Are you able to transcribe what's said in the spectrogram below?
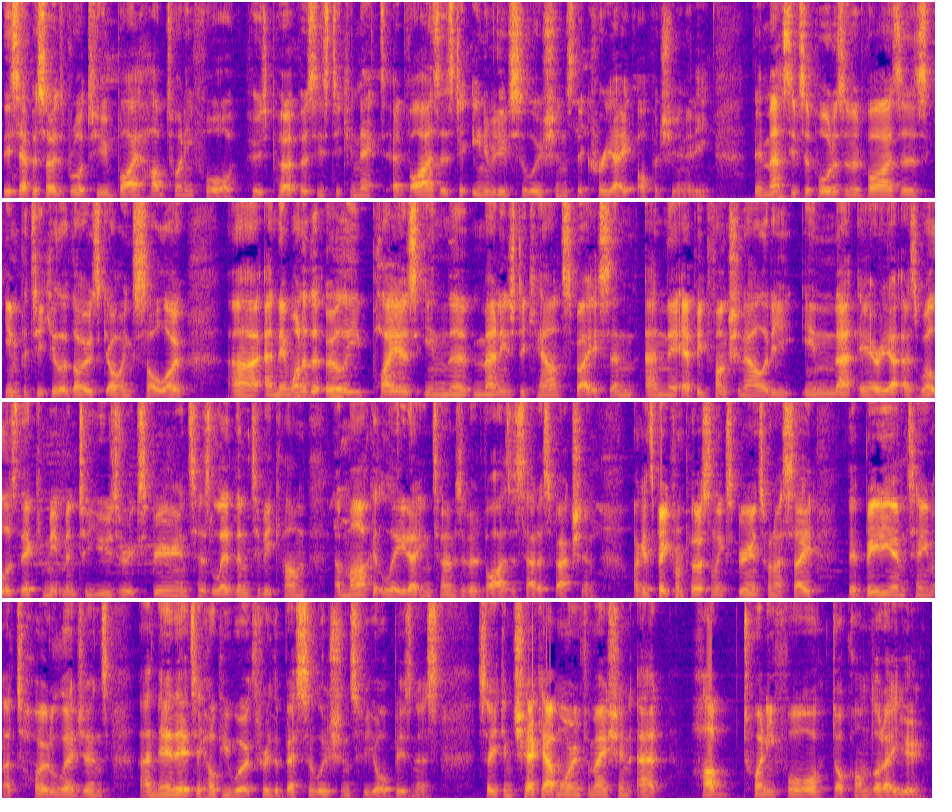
This episode is brought to you by Hub24, whose purpose is to connect advisors to innovative solutions that create opportunity. They're massive supporters of advisors, in particular those going solo, uh, and they're one of the early players in the managed account space. And, and their epic functionality in that area, as well as their commitment to user experience, has led them to become a market leader in terms of advisor satisfaction. I can speak from personal experience when I say their BDM team are total legends and they're there to help you work through the best solutions for your business. So you can check out more information at hub24.com.au.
